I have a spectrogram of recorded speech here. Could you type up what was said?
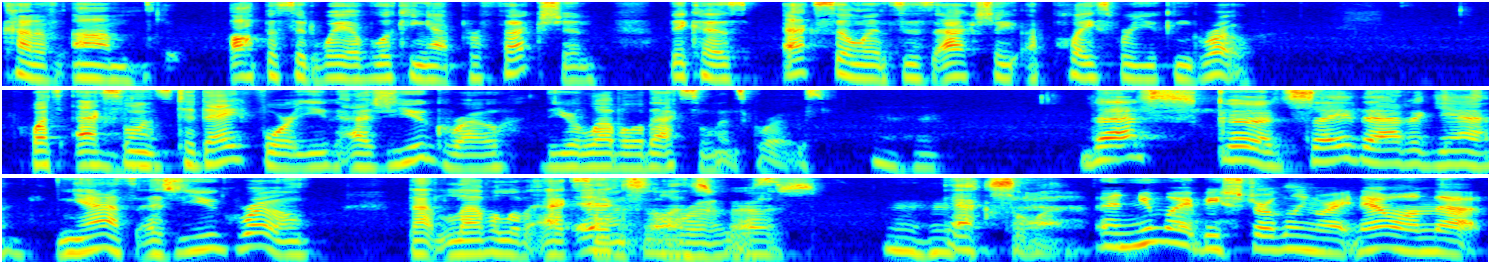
kind of um, opposite way of looking at perfection because excellence is actually a place where you can grow. What's excellence today for you as you grow, your level of excellence grows. That's good. Say that again. Yes, as you grow, that level of excellence, Excellence grows. grows. Mhm. Excellent. And you might be struggling right now on that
